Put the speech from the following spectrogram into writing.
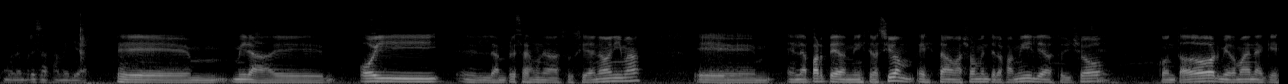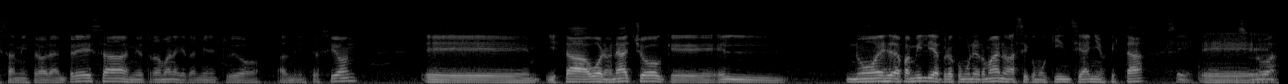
como una empresa familiar? Eh, mira, eh, hoy eh, la empresa es una sociedad anónima. Eh, en la parte de administración está mayormente la familia, estoy yo, Sí. contador, mi hermana que es administradora de empresas, mi otra hermana que también estudió administración. Y está, bueno, Nacho, que él no es de la familia, pero es como un hermano, hace como 15 años que está. Sí, Eh, es uno más.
